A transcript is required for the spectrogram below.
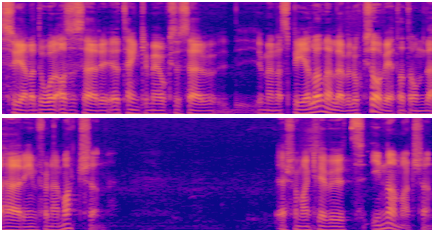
så jävla dåligt, alltså så här, jag tänker mig också så här, jag menar spelarna lär väl också ha vetat om det här inför den här matchen? Eftersom man klev ut innan matchen,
